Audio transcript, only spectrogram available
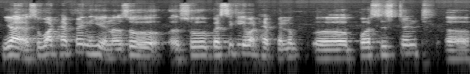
Yeah. So what happened here now? So so basically, what happened? Uh, persistent. Uh,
